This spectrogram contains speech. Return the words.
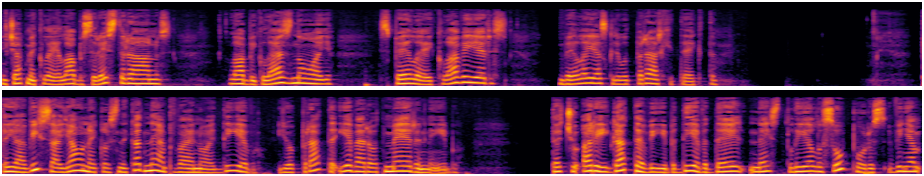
viņš apmeklēja labus restorānus, labi gleznoja, spēlēja klavieres, vēlējās kļūt par arhitektu. Tajā visā jauneklis nekad neapvainoja dievu, jo prata ievērot mērenību. Taču arī gatavība dieva dēļ nest lielus upurus viņam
